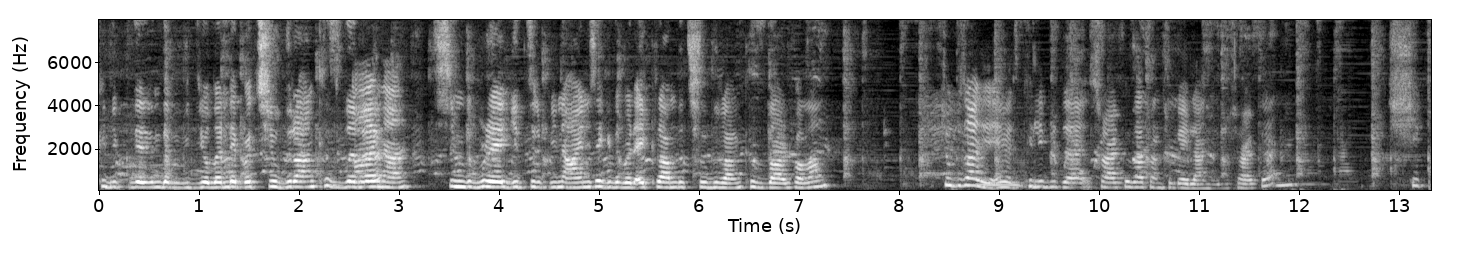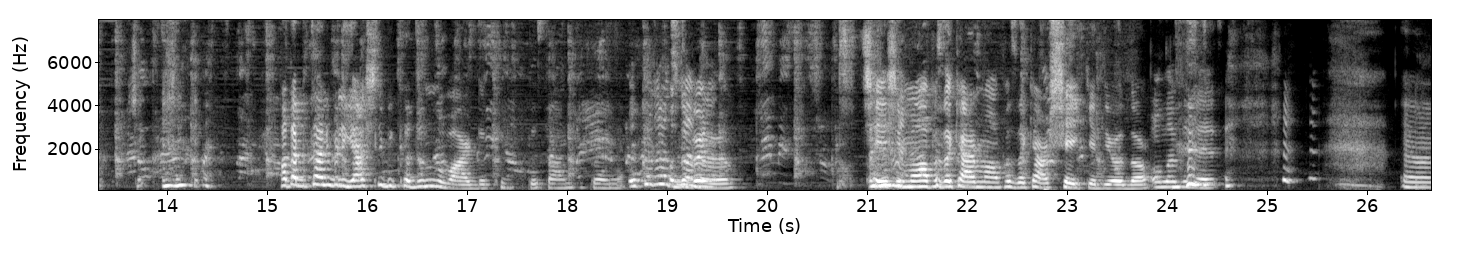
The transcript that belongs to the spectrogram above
kliplerinde, videolarında hep böyle çıldıran kızları Aynen. şimdi buraya getirip yine aynı şekilde böyle ekranda çıldıran kızlar falan. Çok güzel değil. Evet klibi de şarkı zaten çok eğlenceli bir şarkı. Şık, şık. Hatta bir tane böyle yaşlı bir kadın mı vardı klipte sanki böyle. O kadar O da böyle- hatırlamıyorum. Şey, şey muhafazakar muhafazakar shake ediyordu. Olabilir. Ee,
